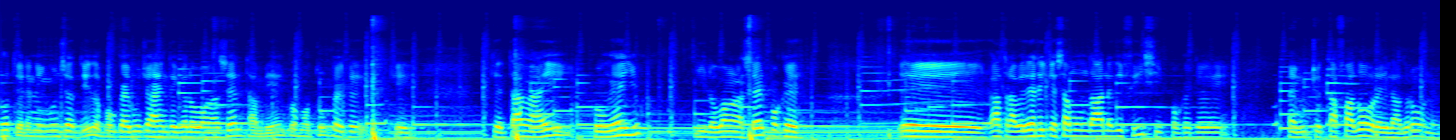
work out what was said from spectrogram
no tiene ningún sentido porque hay mucha gente que lo van a hacer también como tú, que, están ahí con ellos y lo van a hacer porque eh, a través de riqueza mundana es difícil porque hay muchos estafadores y ladrones.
